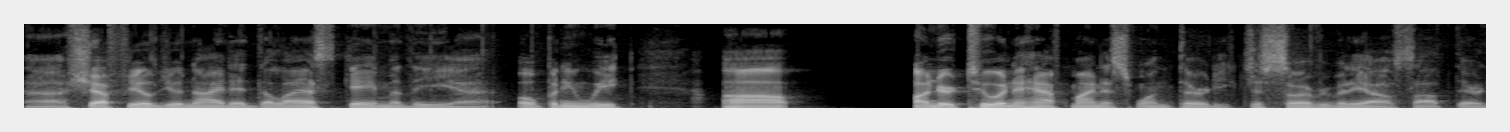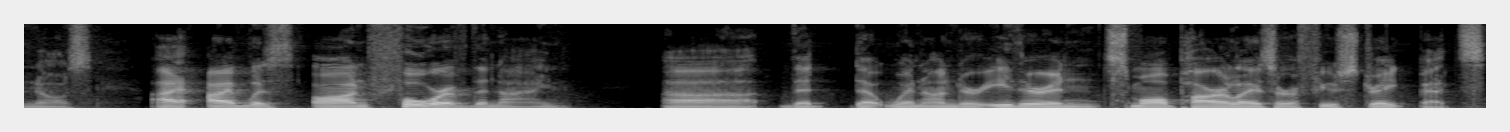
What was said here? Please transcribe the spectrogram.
uh, Sheffield United, the last game of the uh, opening week, uh, under two and a half minus one thirty. Just so everybody else out there knows, I, I was on four of the nine uh, that that went under, either in small parlays or a few straight bets.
